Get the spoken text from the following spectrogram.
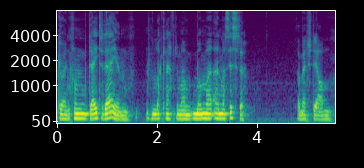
going from day to day and looking after my mum and my sister. I mentioned it on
